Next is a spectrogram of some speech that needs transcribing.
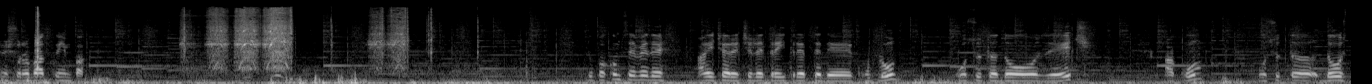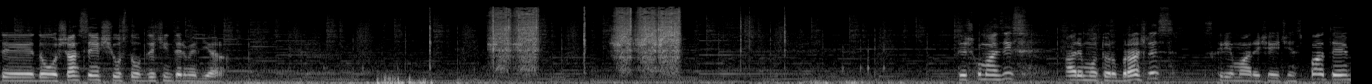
înșurubat cu impact. După cum se vede, aici are cele 3 trepte de cuplu, 120 acum, 100, 226 și 180 intermediara. Deci cum am zis, are motor brushless, scrie mare și aici în spate.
